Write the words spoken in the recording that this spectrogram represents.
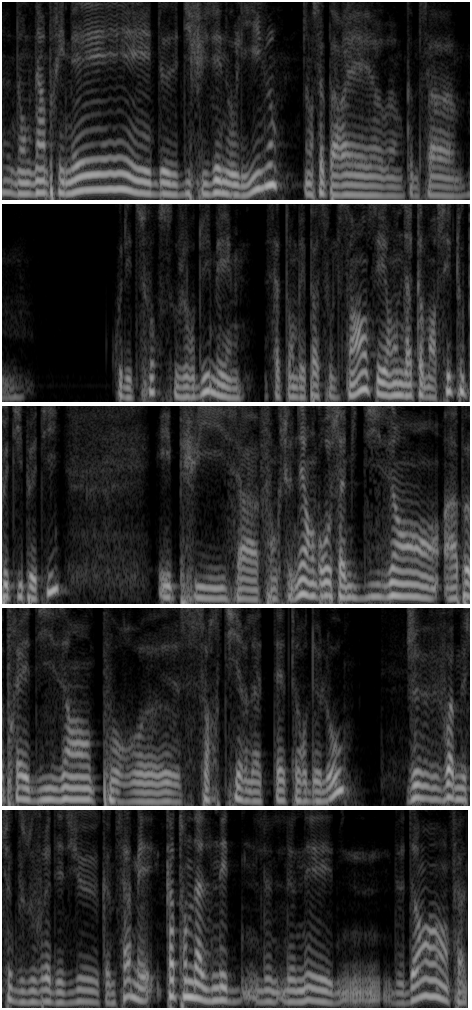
Donc d'imprimer et de diffuser nos livres. Non, ça paraît euh, comme ça couler de source aujourd'hui, mais ça tombait pas sous le sens. Et on a commencé tout petit petit. Et puis ça a fonctionné. En gros, ça a mis 10 ans, à peu près 10 ans pour euh, sortir la tête hors de l'eau. Je vois, monsieur, que vous ouvrez des yeux comme ça, mais quand on a le nez, le, nez dedans, enfin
